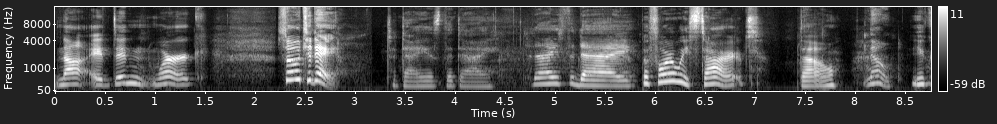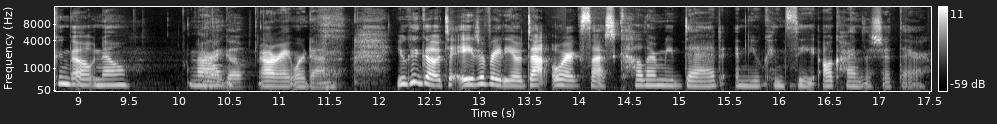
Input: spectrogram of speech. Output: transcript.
not it didn't work So today, today is the day today's the day. before we start though No. you can go no no All right, go. all right we're done you can go to ageofradio.org slash color me dead and you can see all kinds of shit there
